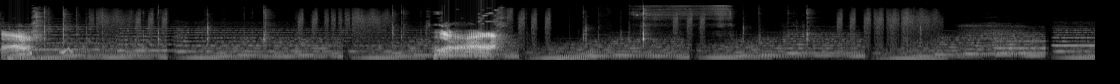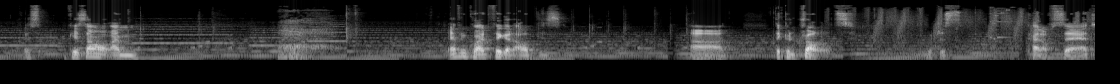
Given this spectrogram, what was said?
Ah. Yeah. Okay, somehow I'm. I haven't quite figured out this. Uh, the controls, which is kind of sad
